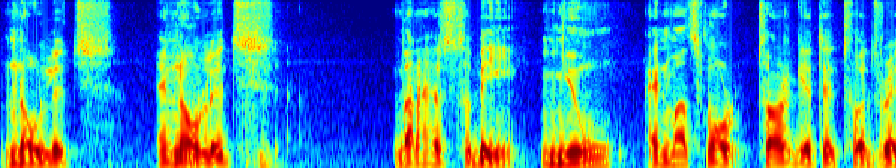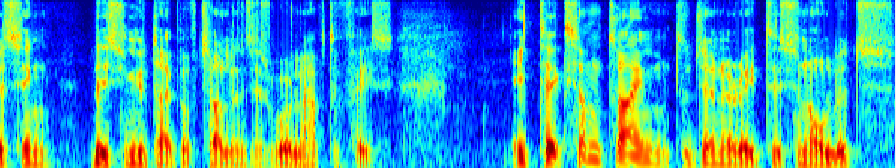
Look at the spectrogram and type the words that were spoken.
knowledge, and knowledge that has to be new and much more targeted to addressing this new type of challenges we'll have to face. It takes some time to generate this knowledge.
